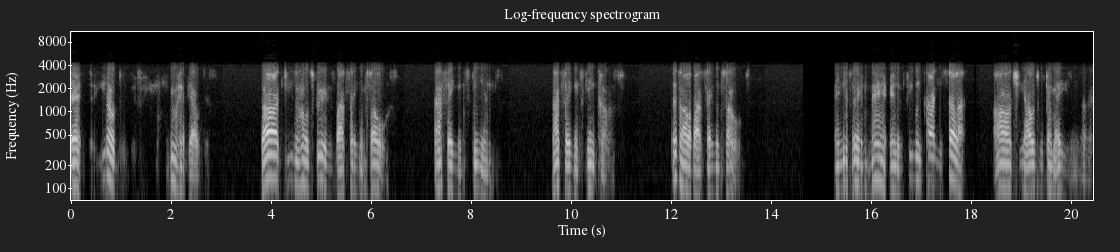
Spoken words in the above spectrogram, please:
that you know. I'm gonna help you out with this. God, Jesus, and Holy Spirit is about saving souls, not saving skins, not saving skin colors. It's all about saving souls. And you say, man, and if people call you sellout, oh, she always Asians, or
